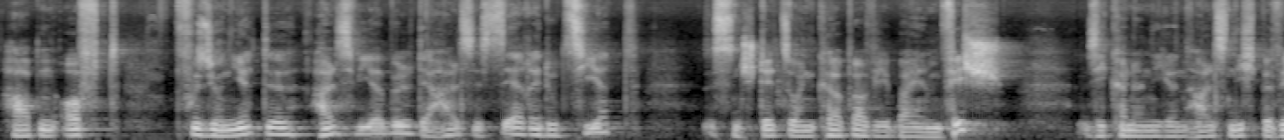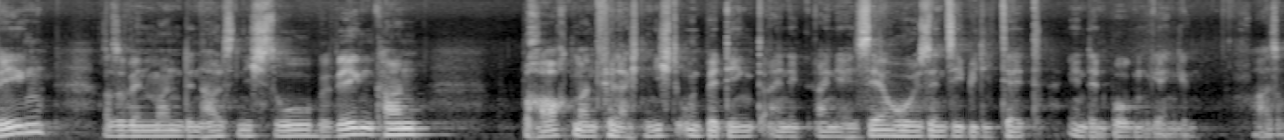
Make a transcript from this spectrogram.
haben oft fusionierte Halswirbel. Der Hals ist sehr reduziert. Es entsteht so ein Körper wie bei einem Fisch. Sie können ihren Hals nicht bewegen. Also wenn man den Hals nicht so bewegen kann, braucht man vielleicht nicht unbedingt eine, eine sehr hohe Sensibilität in den Bogengängen. Also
